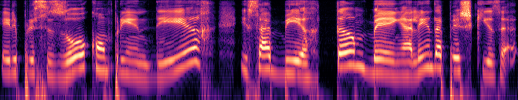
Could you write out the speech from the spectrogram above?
ele precisou compreender e saber também, além da pesquisa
